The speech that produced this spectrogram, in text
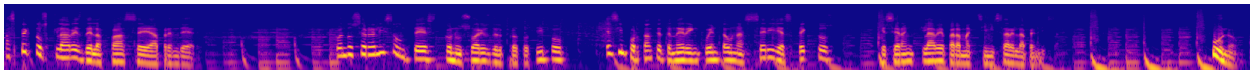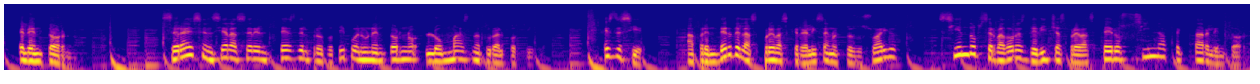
Aspectos claves de la fase aprender. Cuando se realiza un test con usuarios del prototipo, es importante tener en cuenta una serie de aspectos que serán clave para maximizar el aprendizaje. 1. El entorno. Será esencial hacer el test del prototipo en un entorno lo más natural posible. Es decir, aprender de las pruebas que realizan nuestros usuarios siendo observadores de dichas pruebas, pero sin afectar el entorno.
